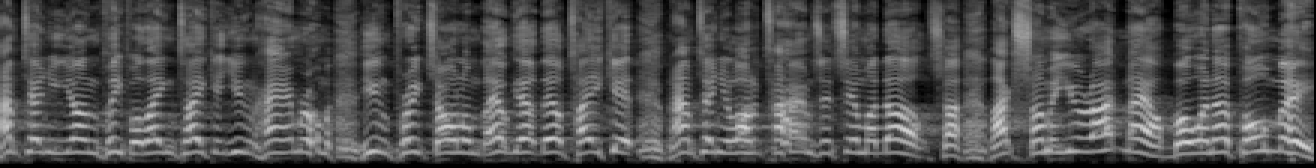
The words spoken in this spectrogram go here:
I'm telling you, young people, they can take it. You can hammer them, you can preach on them, they'll, get, they'll take it. But I'm telling you, a lot of times it's them adults, uh, like some of you right now, bowing up on me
